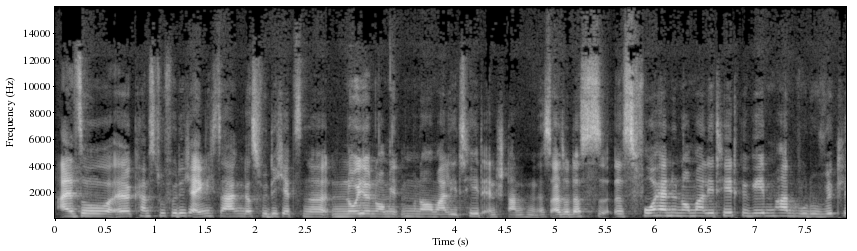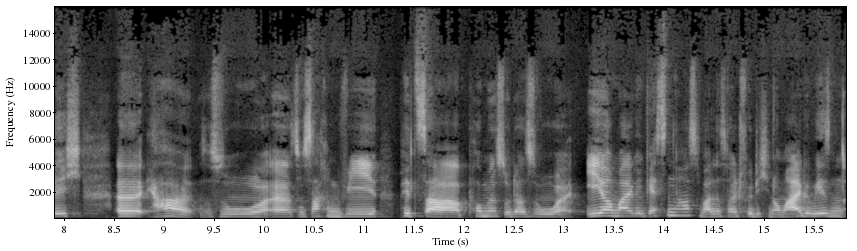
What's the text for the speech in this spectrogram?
Also äh, kannst du für dich eigentlich sagen, dass für dich jetzt eine neue Normalität entstanden ist? Also dass es vorher eine Normalität gegeben hat, wo du wirklich äh, ja so äh, so Sachen wie Pizza, Pommes oder so eher mal gegessen hast, weil es halt für dich normal gewesen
